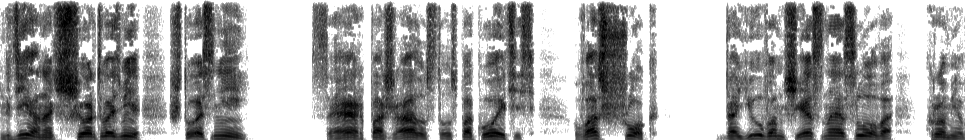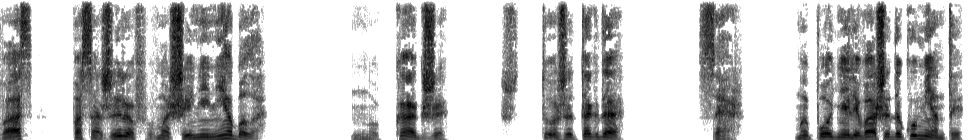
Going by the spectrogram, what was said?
Где она, черт возьми? Что с ней? Сэр, пожалуйста, успокойтесь. У вас шок. Даю вам честное слово. Кроме вас, пассажиров в машине не было. Ну как же? Что же тогда? Сэр, мы подняли ваши документы.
